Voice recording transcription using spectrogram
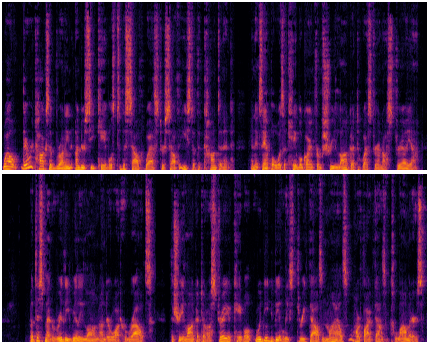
Well, there were talks of running undersea cables to the southwest or southeast of the continent, an example was a cable going from Sri Lanka to Western Australia. But this meant really, really long underwater routes. The Sri Lanka to Australia cable would need to be at least 3,000 miles or 5,000 kilometers.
